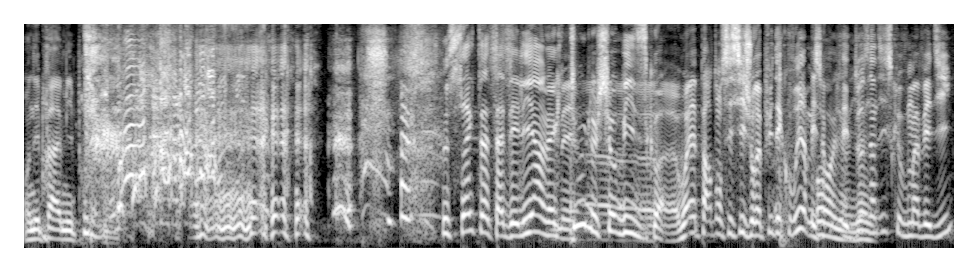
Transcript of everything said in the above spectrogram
On n'est pas amis. C'est vrai que toi, t'as des liens avec Mais, tout le euh, showbiz, quoi. Ouais, pardon, si, si, j'aurais pu découvrir, mais Oh, les deux indices que vous m'avez dit,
